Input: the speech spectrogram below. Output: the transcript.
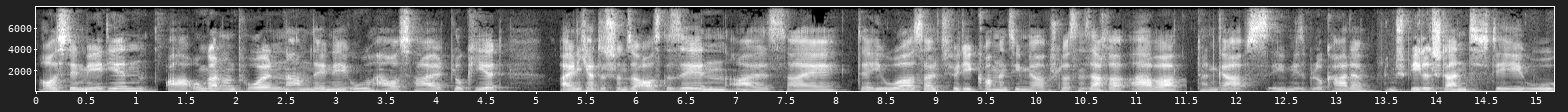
aus den Medien. Uh, Ungarn und Polen haben den EU-Haushalt blockiert. Eigentlich hat es schon so ausgesehen, als sei der EU-Haushalt für die kommenden sieben Jahre beschlossene Sache, aber dann gab es eben diese Blockade. Im Spiegel stand, die EU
